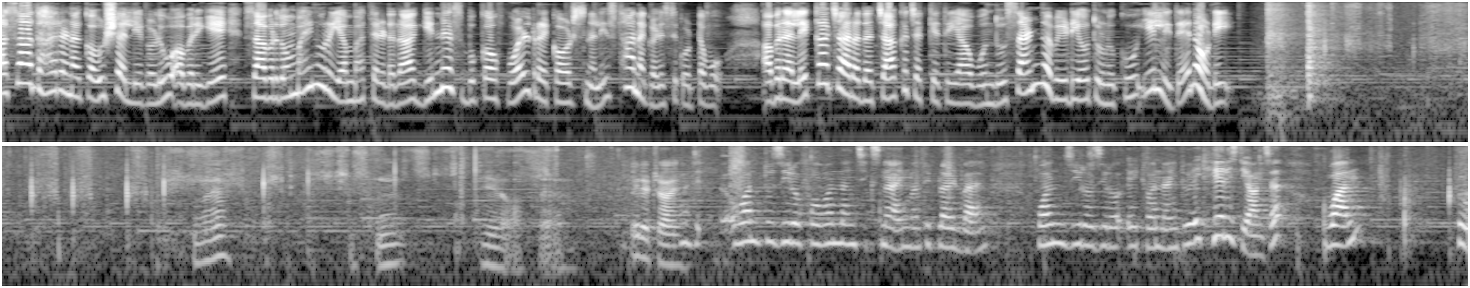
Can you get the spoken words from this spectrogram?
ಅಸಾಧಾರಣ ಕೌಶಲ್ಯಗಳು ಅವರಿಗೆ ಸಾವಿರದ ಒಂಬೈನೂರ ಎಂಬತ್ತೆರಡರ ಗಿನ್ನೆಸ್ ಬುಕ್ ಆಫ್ ವರ್ಲ್ಡ್ ರೆಕಾರ್ಡ್ಸ್ನಲ್ಲಿ ಸ್ಥಾನ ಗಳಿಸಿಕೊಟ್ಟವು ಅವರ ಲೆಕ್ಕಾಚಾರದ ಚಾಕಚಕ್ಯತೆಯ ಒಂದು ಸಣ್ಣ ವಿಡಿಯೋ ತುಣುಕು ಇಲ್ಲಿದೆ ನೋಡಿ multiplied by 1008192. Here is the answer. One two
